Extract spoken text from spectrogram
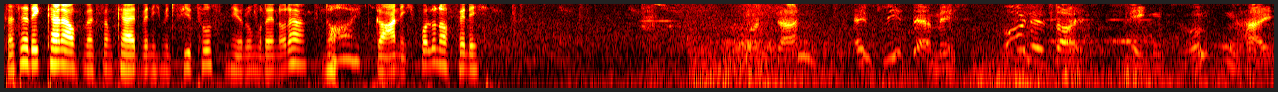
Das erregt keine Aufmerksamkeit, wenn ich mit vier Tussen hier rumrenne, oder? Nein, gar nicht. Voll unauffällig. Und dann entließ er mich. Ohne Sold. Wegen Trunkenheit.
